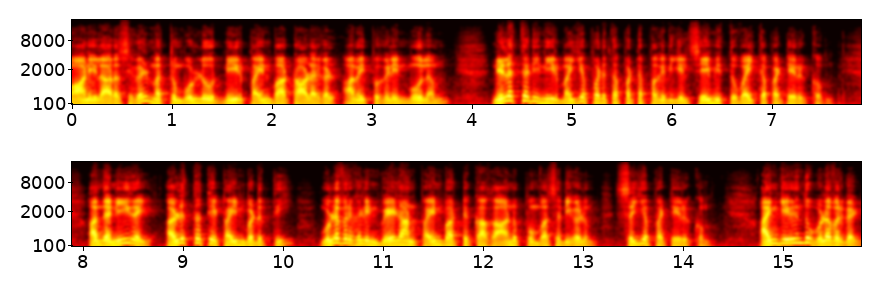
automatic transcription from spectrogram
மாநில அரசுகள் மற்றும் உள்ளூர் நீர் பயன்பாட்டாளர்கள் அமைப்புகளின் மூலம் நிலத்தடி நீர் மையப்படுத்தப்பட்ட பகுதியில் சேமித்து வைக்கப்பட்டிருக்கும். அந்த நீரை அழுத்தத்தை பயன்படுத்தி உழவர்களின் வேளாண் பயன்பாட்டுக்காக அனுப்பும் வசதிகளும் செய்யப்பட்டிருக்கும். அங்கிருந்து உழவர்கள்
